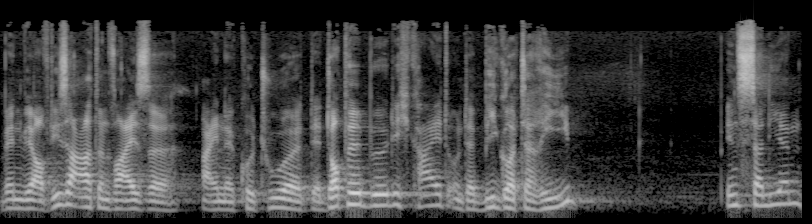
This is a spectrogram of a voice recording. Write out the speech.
wenn wir auf diese Art und Weise eine Kultur der Doppelbödigkeit und der Bigotterie installieren,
